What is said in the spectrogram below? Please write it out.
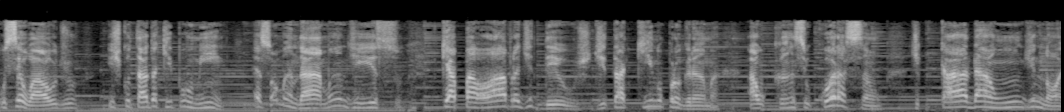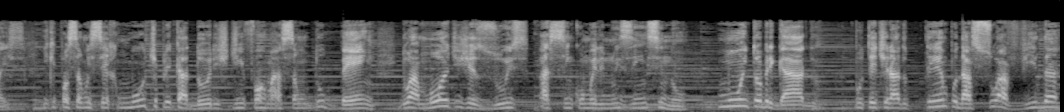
o seu áudio escutado aqui por mim. É só mandar, mande isso. Que a palavra de Deus, dita aqui no programa, alcance o coração de cada um de nós e que possamos ser multiplicadores de informação do bem, do amor de Jesus, assim como ele nos ensinou. Muito obrigado por ter tirado tempo da sua vida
